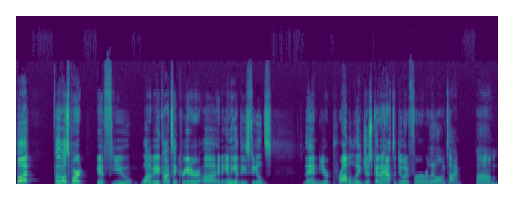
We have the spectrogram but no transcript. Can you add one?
but for the most part if you want to be a content creator uh, in any of these fields then you're probably just going to have to do it for a really long time um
